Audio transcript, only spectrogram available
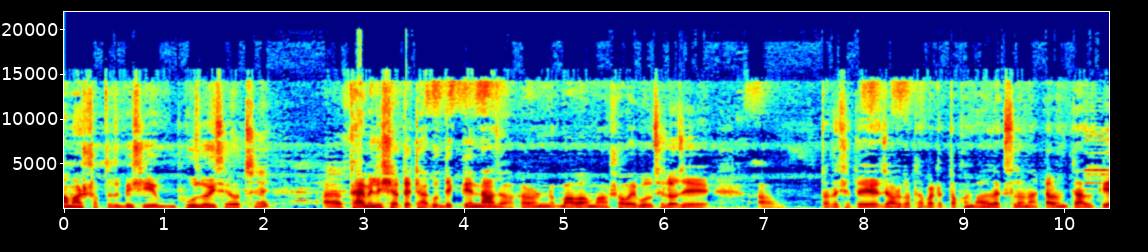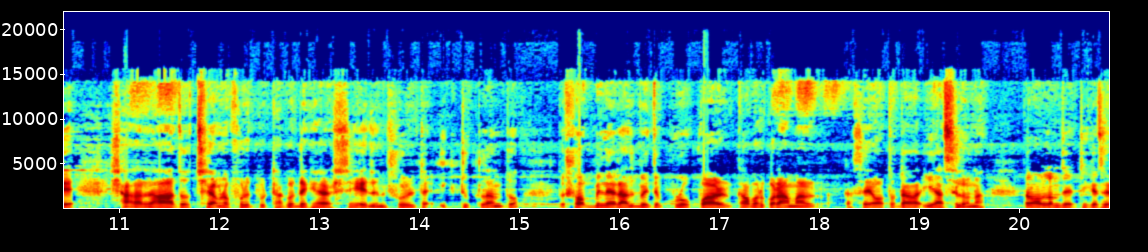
আমার সবচেয়ে বেশি ভুল হয়েছে হচ্ছে ফ্যামিলির সাথে ঠাকুর দেখতে না যাওয়া। কারণ বাবা মা সবাই বলছিল যে তাদের সাথে যাওয়ার কথা বাট তখন ভালো লাগছিল না। কারণ কালকে সারা রাত হচ্ছে আমরা ফরিদপুর ঠাকুর দেখে আসছি, এই জন্য শরীরটা একটু ক্লান্ত। তো সব মিলে রাজবাড়িতে প্রপার কাভার করা আমার কাছে অতটা ইয়া ছিল না। তো ভাবলাম যে ঠিক আছে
